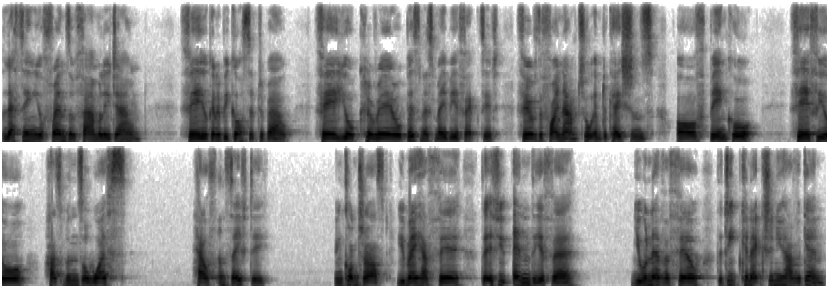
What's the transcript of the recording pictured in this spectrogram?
letting your friends and family down, fear you're going to be gossiped about, fear your career or business may be affected, fear of the financial implications of being caught, fear for your husband's or wife's health and safety. In contrast, you may have fear that if you end the affair, you will never feel the deep connection you have again.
